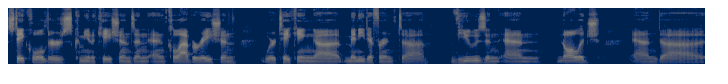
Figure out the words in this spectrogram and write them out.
stakeholders communications and and collaboration, we're taking uh, many different uh, views and and knowledge and uh,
